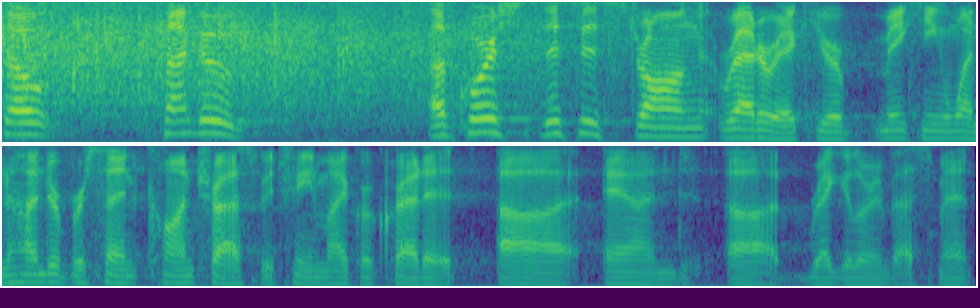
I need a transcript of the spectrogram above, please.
So, Sangu, Of course, this is strong rhetoric. You're making 100% contrast between microcredit uh, and uh, regular investment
